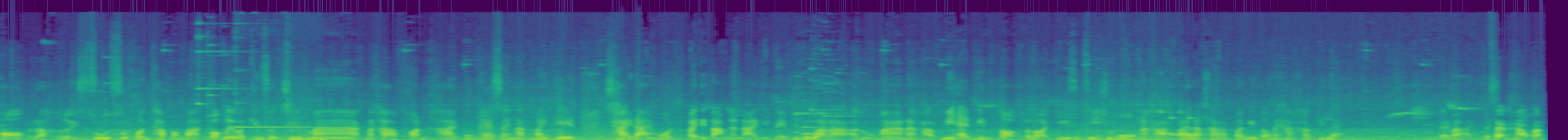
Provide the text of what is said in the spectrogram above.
หอมระเหยสูตรสุคนทับบำบัด บอกเลยว่ากินสดชื่นมากนะคะ ผ่อนคลายภูมิแพ้ไซนัสไมเกรนใช้ได้หมด ไปติดตามกันได้ที่เพจภูวาราอโลมานะคะ มีแอดมินตอบตลอด 24 ชั่วโมงนะคะ ไปแล้วค่ะ ตอนนี้ต้องไปหาข้าวกินแหละบ๊ายบายไปใส่รองเท้าก่อน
